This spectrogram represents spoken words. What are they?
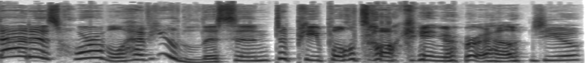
That is horrible. Have you listened to people talking around you?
